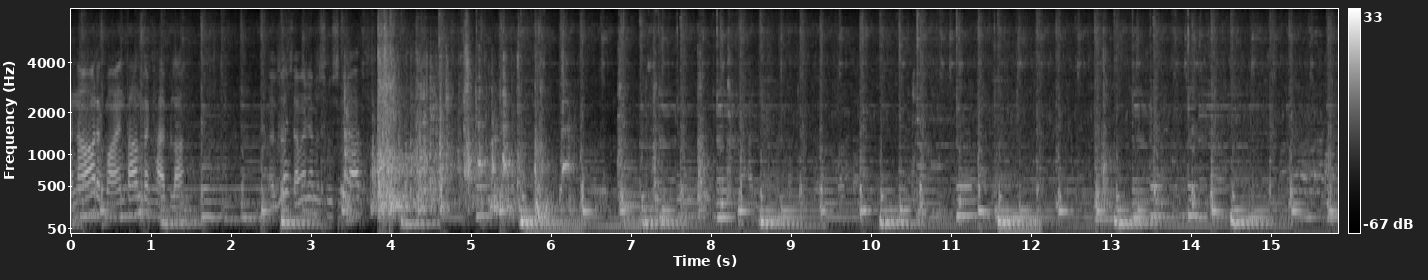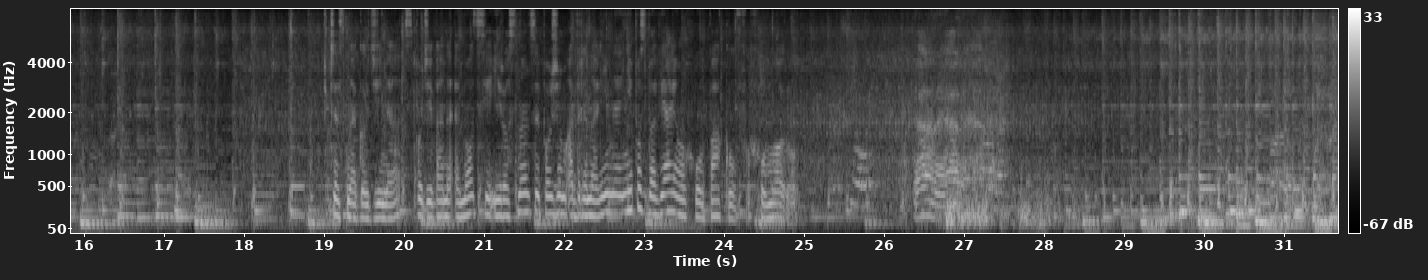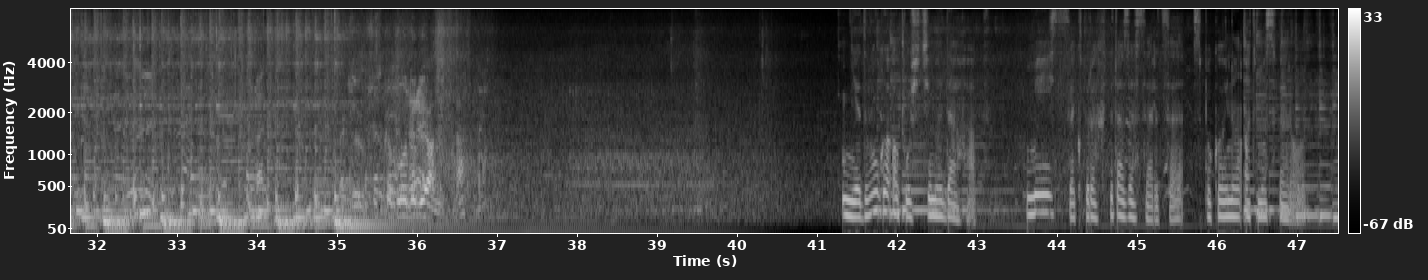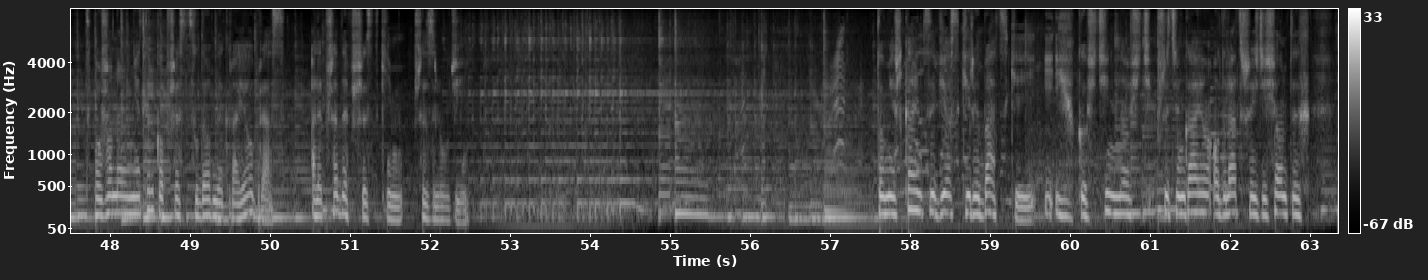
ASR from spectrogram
انا عارف ما انت عندك حبلة ثمانية مش مشكلة Wczesna godzina, spodziewane emocje i rosnący poziom adrenaliny nie pozbawiają chłopaków humoru. Jadę, jadę, jadę. Wszystko było dobrane. Niedługo opuścimy Dahab. Miejsce, które chwyta za serce spokojną atmosferą. Tworzoną nie tylko przez cudowny krajobraz, ale przede wszystkim przez ludzi. To mieszkańcy wioski rybackiej i ich gościnność przyciągają od lat 60.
